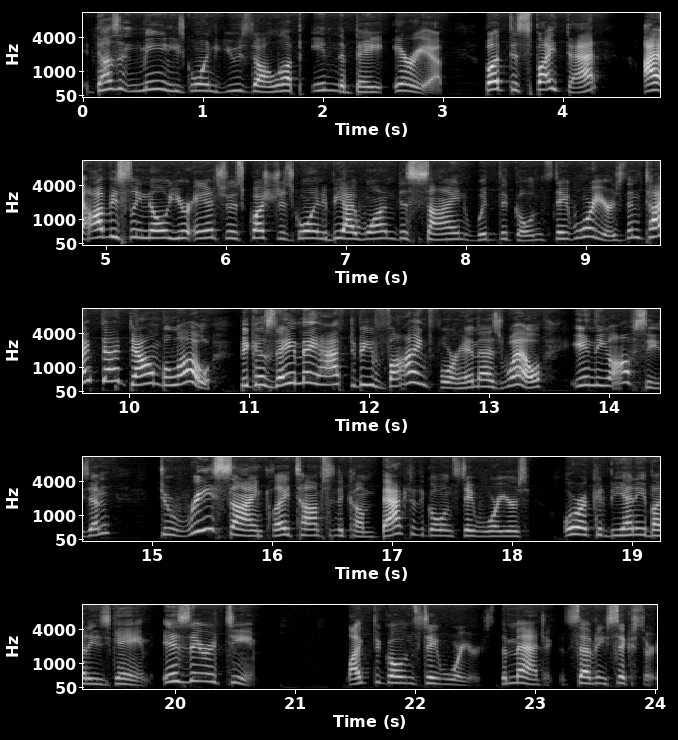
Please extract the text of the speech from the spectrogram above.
it doesn't mean he's going to use it all up in the Bay Area. But despite that, I obviously know your answer to this question is going to be I wanted to sign with the Golden State Warriors. Then type that down below because they may have to be vying for him as well in the offseason to re sign Klay Thompson to come back to the Golden State Warriors or it could be anybody's game. Is there a team like the Golden State Warriors, the Magic, the 76ers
